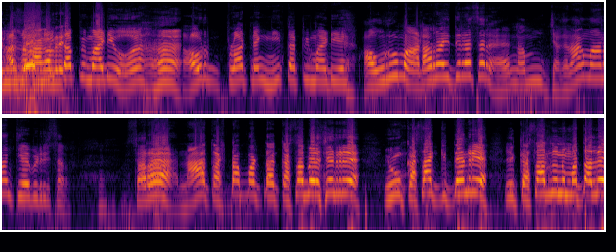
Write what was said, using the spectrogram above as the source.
ಇಲ್ಲ ಆಗಲ್ರಿ. ತಪ್ಪಿ ಮಾಡಿವು ಅವ್ರ ಪ್ಲಾಟ್ನಾಗ ನೀ ತಪ್ಪಿ ಮಾಡಿ. ಅವರು ಮಾಡಾರೋ ಇದ್ದೀರ ಸರ್? ನಮ್ಮ ಜಗದಾಗ ಮಾಡಂತ ಹೇಳ್ಬಿಡ್ರಿ ಸರ್. ಸರ ನಾ ಕಷ್ಟಪಟ್ಟ ಕಸ ಬೆಳೆಸೇನ್ರಿ ಇವ್ ಕಸ ಕಿತ್ತೇನ್ರಿ ಈ ಕಸ ಮತ್ತ ಅಲ್ಲೇ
